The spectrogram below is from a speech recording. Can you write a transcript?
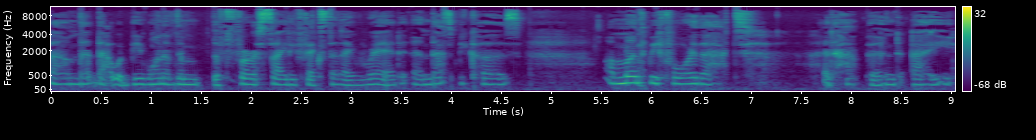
um, that that would be one of the, the first side effects that I read. And that's because a month before that had happened I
